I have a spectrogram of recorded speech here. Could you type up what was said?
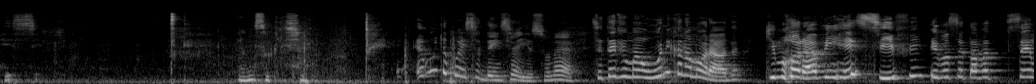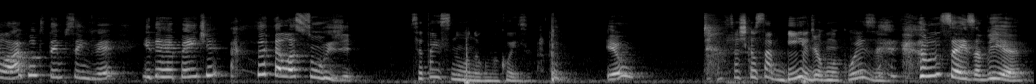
Recife. Eu não sou clichê. É muita coincidência isso, né? Você teve uma única namorada que morava em Recife e você tava, sei lá, quanto tempo sem ver e de repente ela surge. Você tá insinuando alguma coisa? Eu? Você acha que eu sabia de alguma coisa? Eu não sei, sabia?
